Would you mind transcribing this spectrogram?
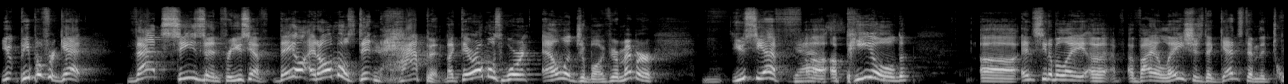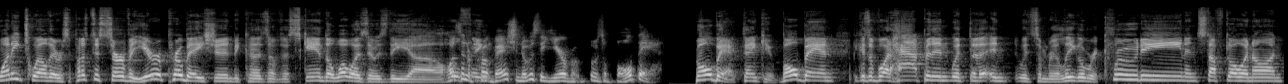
You people forget that season for UCF. They it almost didn't happen. Like they almost weren't eligible. If you remember, UCF uh, yes. uh, appealed uh, NCAA uh, violations against them. In 2012, they were supposed to serve a year of probation because of the scandal. What was it? it was the uh, it wasn't thing. a probation. It was the year of a, it was a bowl ban. Bowl ban, thank you. Bowl ban because of what happened with the in, with some illegal recruiting and stuff going on.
